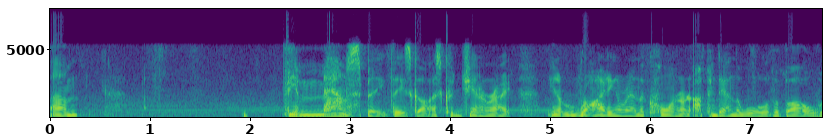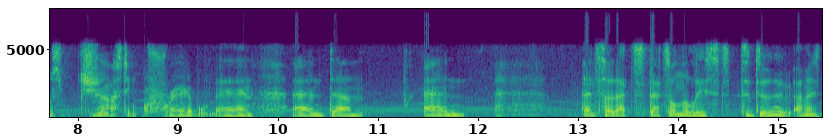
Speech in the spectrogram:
Um, the amount of speed these guys could generate, you know, riding around the corner and up and down the wall of a bowl was just incredible, man. And um, and and so that's that's on the list to do. I mean,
